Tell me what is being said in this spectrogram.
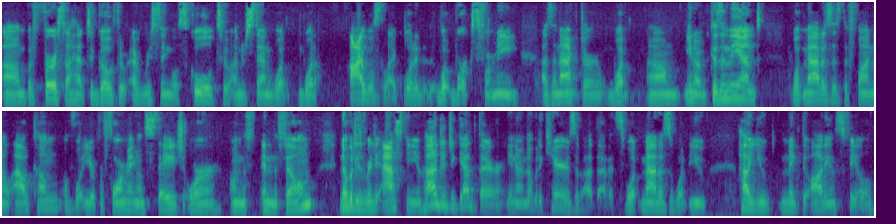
Um, but first, I had to go through every single school to understand what what I was like, what it, what works for me as an actor, what um, you know, because in the end, what matters is the final outcome of what you're performing on stage or on the in the film. Nobody's really asking you how did you get there. You know, nobody cares about that. It's what matters what you how you make the audience feel.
